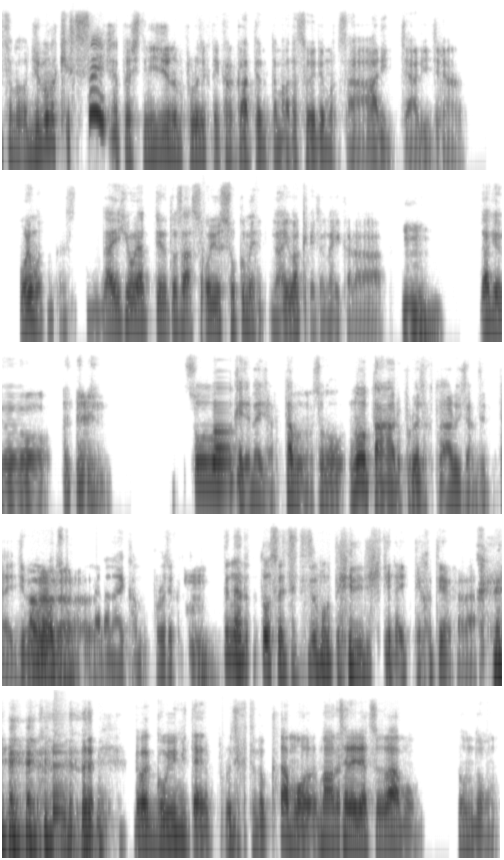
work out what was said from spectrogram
その自分が決済者として20のプロジェクトに関わってるんだったら、まだそれでもさ、ありっちゃありじゃん。俺も代表やってるとさ、そういう側面ないわけじゃないから、うん。だけど、そういうわけじゃないじゃん。多分、その濃淡あるプロジェクトあるじゃん、絶対。自分がもうちょっとやらないプロジェクト。うんってなると、それ絶望的にできてないってことやから。やっぱりゴミみたいなプロジェクトとか、もう任せられるやつは、もうどんどん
